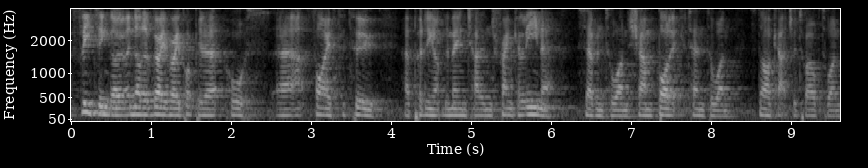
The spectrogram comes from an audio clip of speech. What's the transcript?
Fleeting though, another very very popular horse uh, at five to two, uh, putting up the main challenge. Frankellina seven to one, Shambolic ten to one, Starcatcher twelve to one,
